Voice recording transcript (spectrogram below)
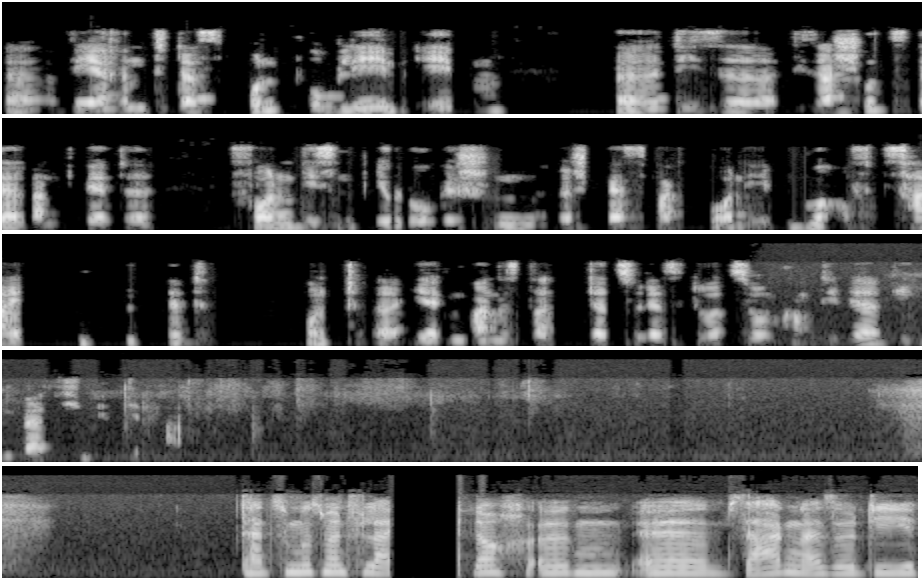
äh, während das Grundproblem eben äh, diese, dieser Schutz der Landwirte von diesen biologischen äh, Stressfaktoren eben nur auf Zeit funktioniert und äh, irgendwann es dann wieder zu der Situation kommt, die wir gegenwärtig in Indien haben. Dazu muss man vielleicht noch ähm, äh, sagen, also die,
